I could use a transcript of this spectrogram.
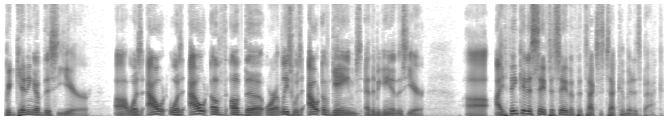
beginning of this year uh, was out was out of of the or at least was out of games at the beginning of this year. Uh, I think it is safe to say that the Texas Tech commit is back.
